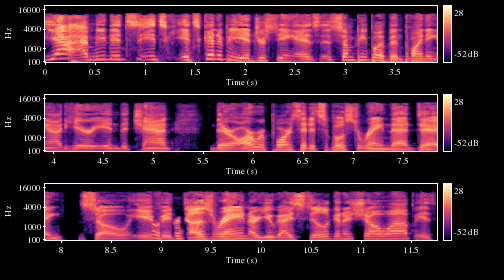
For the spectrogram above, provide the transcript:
yeah, I mean it's it's it's going to be interesting as, as some people have been pointing out here in the chat. There are reports that it's supposed to rain that day. So if Oh, it sure. does rain, are you guys still going to show up? Is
